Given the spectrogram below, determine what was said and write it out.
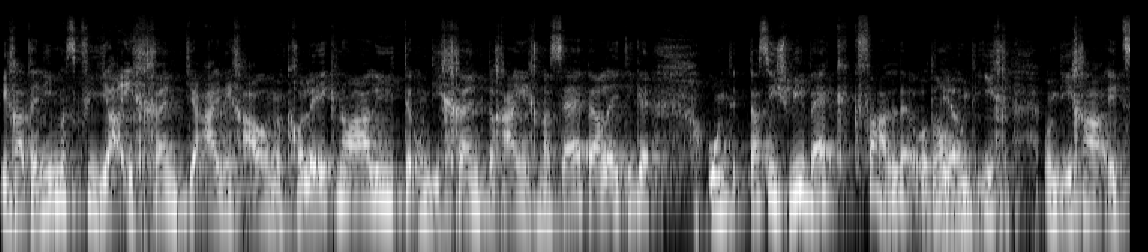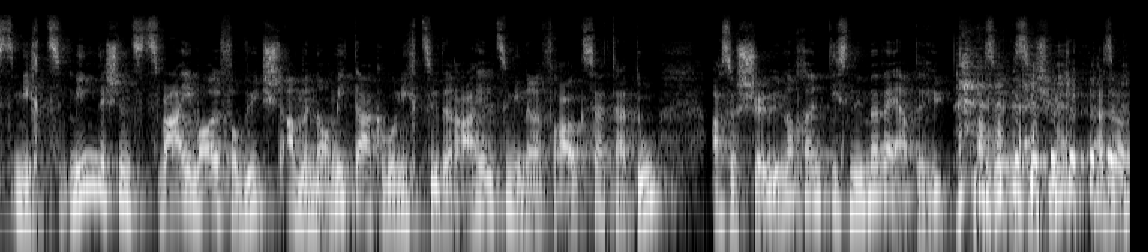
Ich habe dann immer das Gefühl, ja, ich könnte ja eigentlich auch einem Kollegen noch anrufen und ich könnte doch eigentlich noch selber erledigen. Und das ist wie weggefallen, oder? Ja. Und ich, und ich habe jetzt mich mindestens zweimal verwünscht am Nachmittag, wo ich zu der Rahel, zu meiner Frau gesagt habe, du, also schöner könnte es nicht mehr werden heute. Also es ist wie, also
